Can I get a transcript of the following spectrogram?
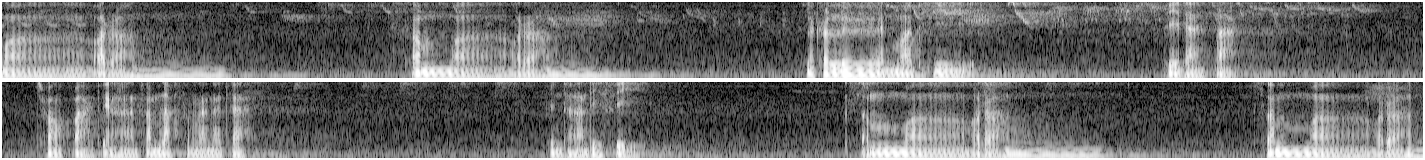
มาอรหัง สัมมาอรหัง แล้วก็เลื่อนมาที่ เพดานปาก ช่องปากที่อาหารสำลักตรงนั้นนะจ๊ะ เป็นฐานที่สี่สัมมาอรหัง สัมมาอรหัง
